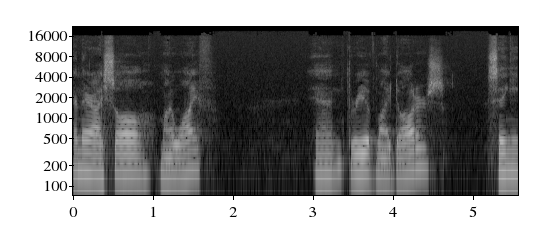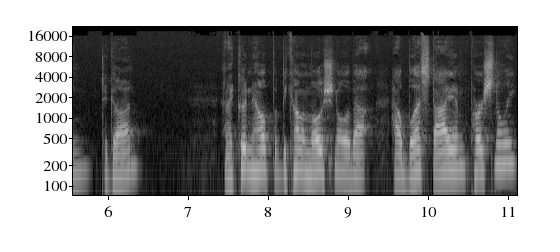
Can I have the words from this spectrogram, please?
and there I saw my wife and three of my daughters singing to God. And I couldn't help but become emotional about how blessed I am personally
